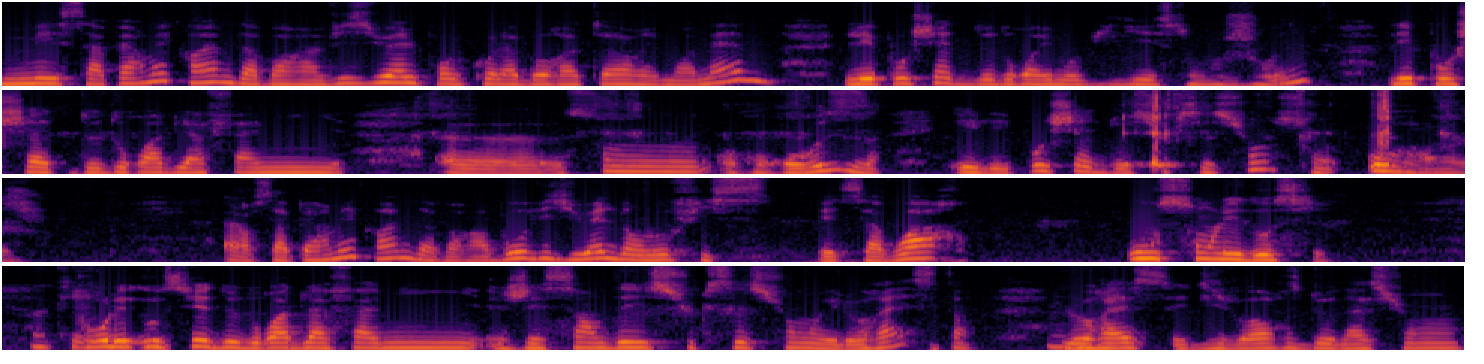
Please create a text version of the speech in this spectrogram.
mais ça permet quand même d'avoir un visuel pour le collaborateur et moi-même. Les pochettes de droit immobilier sont jaunes, les pochettes de droit de la famille euh, sont roses et les pochettes de succession sont oranges. Alors ça permet quand même d'avoir un beau visuel dans l'office et de savoir où sont les dossiers. Pour les dossiers de droit de la famille, j'ai scindé succession et le reste. Le mhm. reste, c'est divorce, donation,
